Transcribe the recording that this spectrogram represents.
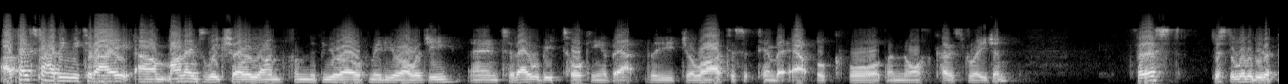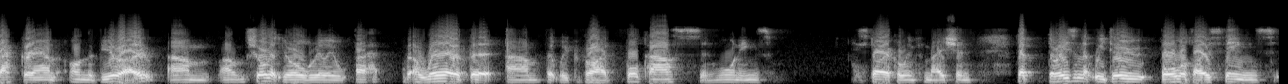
Uh, thanks for having me today. Um, my name's Luke Shelley. I'm from the Bureau of Meteorology and today we'll be talking about the July to September outlook for the North Coast region. First, just a little bit of background on the Bureau. Um, I'm sure that you're all really uh, aware of the, um, that we provide forecasts and warnings historical information. But the reason that we do all of those things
